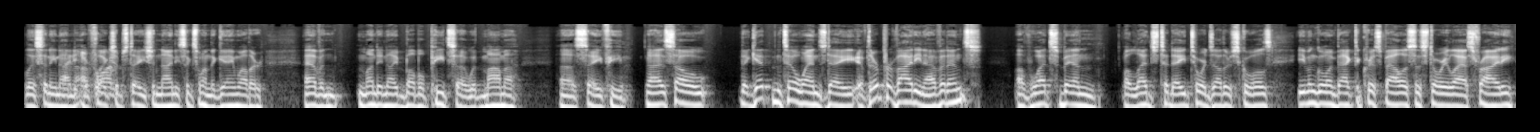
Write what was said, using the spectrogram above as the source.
listening on our flagship station 96.1 The Game while they're having Monday night bubble pizza with Mama uh, Sayfie. Uh, so they get until Wednesday. If they're providing evidence of what's been alleged today towards other schools, even going back to Chris Balas' story last Friday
